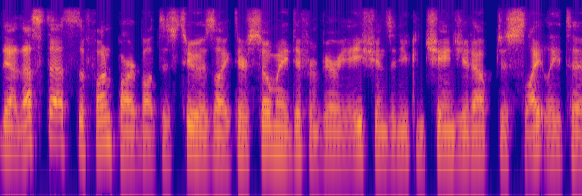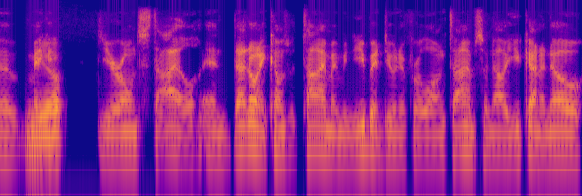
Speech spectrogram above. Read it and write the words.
yeah that's that's the fun part about this too is like there's so many different variations and you can change it up just slightly to make yep. it your own style and that only comes with time i mean you've been doing it for a long time so now you kind of know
